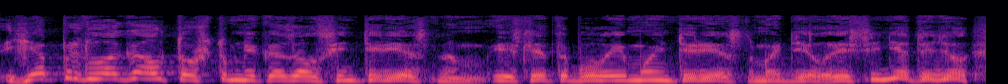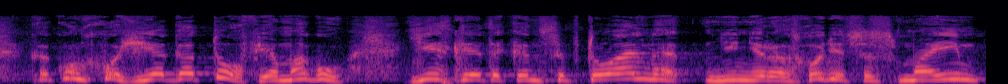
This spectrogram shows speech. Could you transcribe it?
я предлагал то, что мне казалось интересным. Если это было ему интересно, мы делали. Если нет, я делал, как он хочет. Я готов, я могу. Если это концептуально не, не расходится с моим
